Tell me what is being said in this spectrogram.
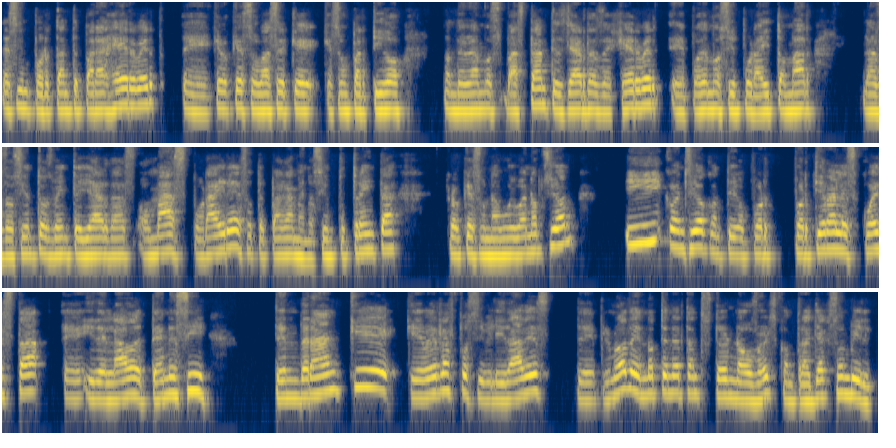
es importante para Herbert. Eh, creo que eso va a hacer que, que sea un partido donde veamos bastantes yardas de Herbert. Eh, podemos ir por ahí, tomar las 220 yardas o más por aire, eso te paga menos 130. Creo que es una muy buena opción. Y coincido contigo, por, por tierra les cuesta eh, y del lado de Tennessee tendrán que, que, ver las posibilidades de, primero, de no tener tantos turnovers. Contra Jacksonville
